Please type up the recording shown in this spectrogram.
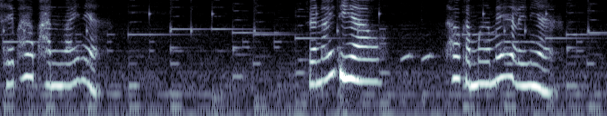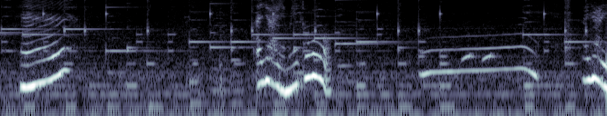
ใช้ผ้าพันไว้เนี่ยตัวน้อยเดียว เท่ากับมือแม่เลยเนี่ยฮะอร่อยไหมลูกอืมอร่อย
